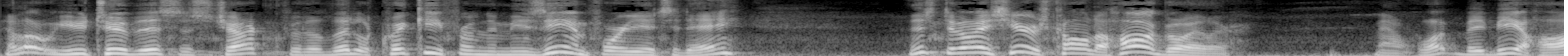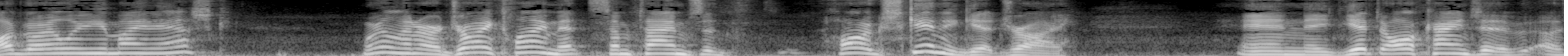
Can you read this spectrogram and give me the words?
Hello YouTube, this is Chuck with a little quickie from the museum for you today. This device here is called a hog oiler. Now what would be a hog oiler you might ask? Well in our dry climate sometimes the hog skin would get dry and they get all kinds of uh,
